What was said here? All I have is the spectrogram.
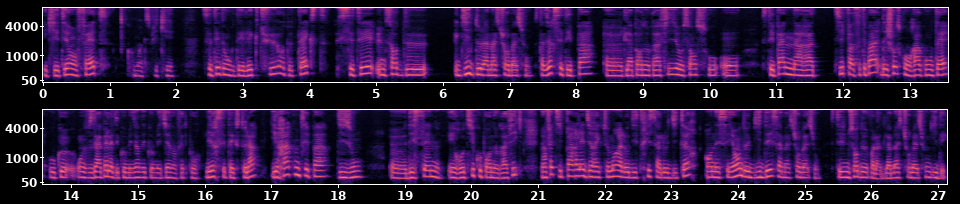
et qui était en fait, comment expliquer? C'était donc des lectures de textes. C'était une sorte de guide de la masturbation. C'est-à-dire que c'était pas euh, de la pornographie au sens où on, c'était pas narratif enfin c'était pas des choses qu'on racontait ou que on faisait appel à des comédiens des comédiennes en fait pour lire ces textes-là. Ils racontaient pas, disons, euh, des scènes érotiques ou pornographiques, mais en fait ils parlaient directement à l'auditrice, à l'auditeur, en essayant de guider sa masturbation. C'était une sorte de voilà de la masturbation guidée.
